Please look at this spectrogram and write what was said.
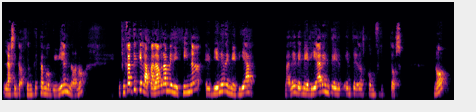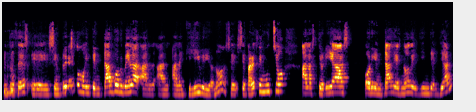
la situación que estamos viviendo, ¿no? fíjate que la palabra medicina eh, viene de mediar, ¿vale? De mediar entre, dos conflictos, ¿no? Entonces, eh, siempre es como intentar volver al equilibrio, ¿no? Se, se, parece mucho a las teorías orientales, ¿no? Del yin y el yang,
